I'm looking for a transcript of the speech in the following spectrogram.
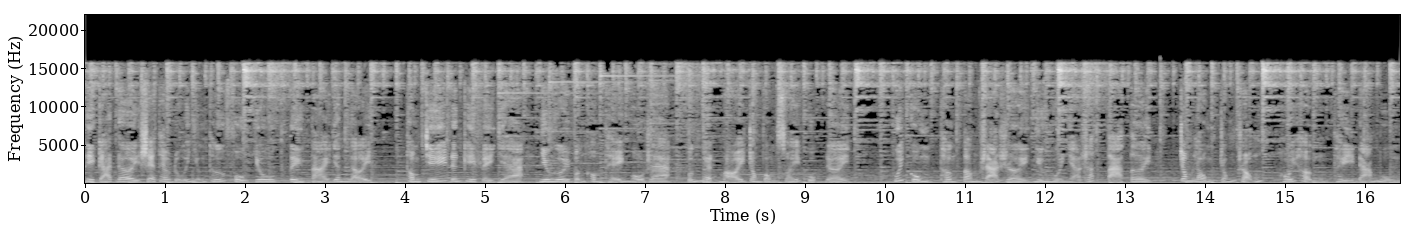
thì cả đời sẽ theo đuổi những thứ phù du, tiền tài danh lợi. Thậm chí đến khi về già, nhiều người vẫn không thể ngộ ra, vẫn mệt mỏi trong vòng xoáy cuộc đời. Cuối cùng, thân tâm rã rời như ngôi nhà rách tả tơi, trong lòng trống rỗng, hối hận thì đã muộn.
